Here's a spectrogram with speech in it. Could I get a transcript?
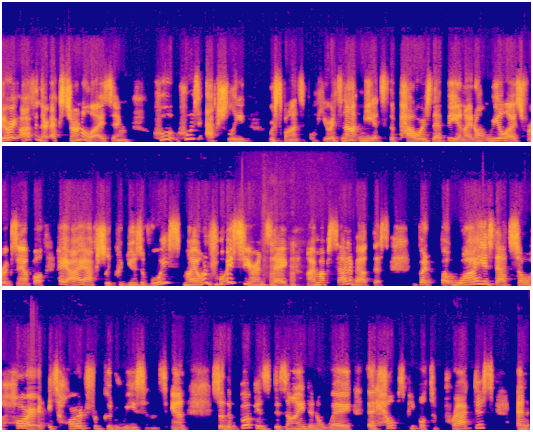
Very often they're externalizing who who's actually responsible here. It's not me, it's the powers that be. And I don't realize, for example, hey, I actually could use a voice, my own voice here and say, I'm upset about this. But but why is that so hard? It's hard for good reasons. And so the book is designed in a way that helps people to practice and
